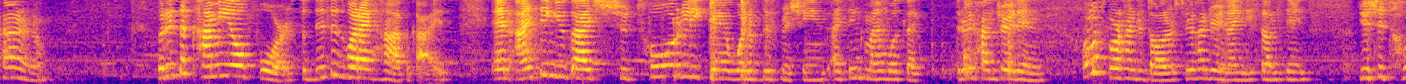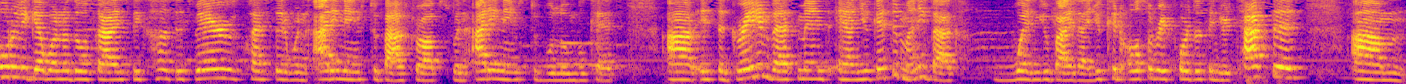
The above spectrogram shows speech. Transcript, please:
I don't know but it's a cameo 4 so this is what i have guys. And i think you guys should totally get one of these machines. I think mine was like 300 and almost 400 dollars 390 something. You should totally get one of those guys because it's very requested when adding names to backdrops when adding names to balloon bouquets. Uh, it's a great investment and you get the money back when you buy that. You can also report those in your taxes. Um,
